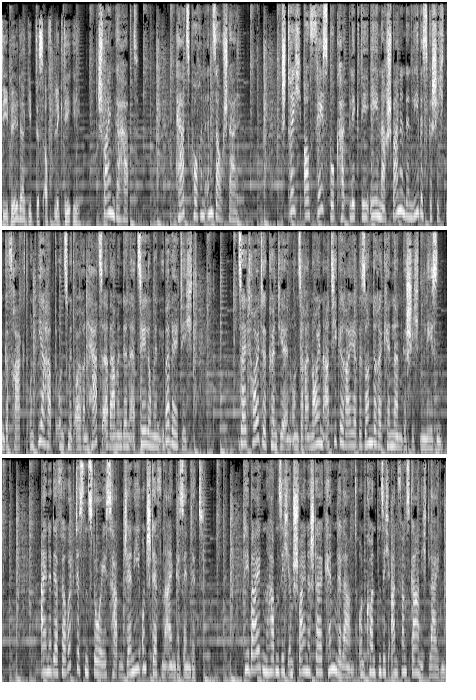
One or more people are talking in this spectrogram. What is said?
Die Bilder gibt es auf blick.de. Schwein gehabt. Herzpochen im Saustall. Strich auf Facebook hat blick.de nach spannenden Liebesgeschichten gefragt und ihr habt uns mit euren herzerwärmenden Erzählungen überwältigt. Seit heute könnt ihr in unserer neuen Artikelreihe besondere Kennenlerngeschichten lesen. Eine der verrücktesten Stories haben Jenny und Steffen eingesendet. Die beiden haben sich im Schweinestall kennengelernt und konnten sich anfangs gar nicht leiden.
